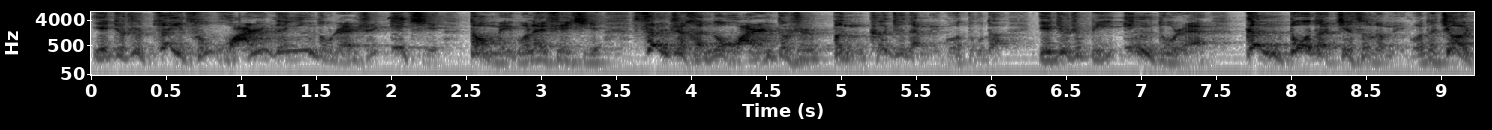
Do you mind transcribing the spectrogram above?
也就是最初华人跟印度人是一起到美国来学习，甚至很多华人都是本科就在美国读的，也就是比印度人更多的接受了美国的教育，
